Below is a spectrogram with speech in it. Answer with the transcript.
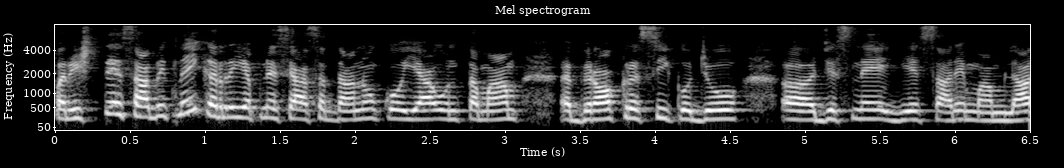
फरिश्ते साबित नहीं कर रही अपने सियासतदानों को या उन तमाम ब्यूरोक्रेसी को जो जिसने ये सारे मामला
